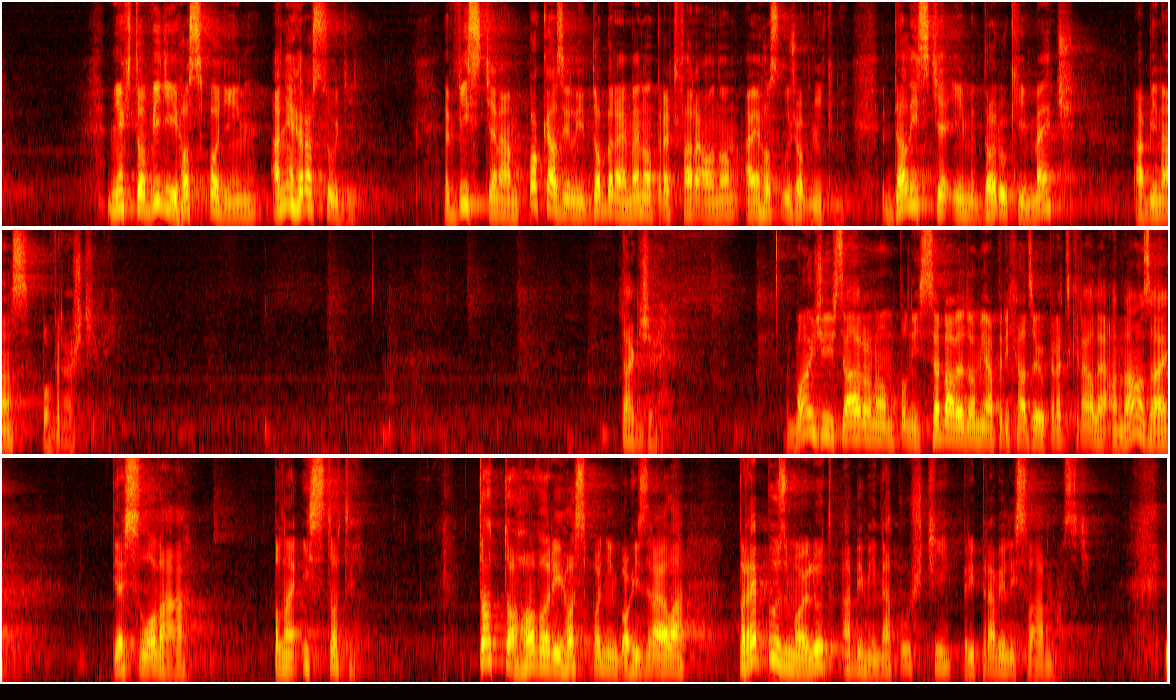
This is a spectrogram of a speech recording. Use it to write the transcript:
nech to vidí hospodín a nech rozsúdi. Vy ste nám pokazili dobré meno pred faraónom a jeho služobníkmi. Dali ste im do ruky meč, aby nás povraždili. Takže Mojžiš s Áronom plný sebavedomia prichádzajú pred kráľa a naozaj tie slová plné istoty. Toto hovorí hospodín Boh Izraela, prepust môj ľud, aby mi na púšti pripravili slávnosť.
